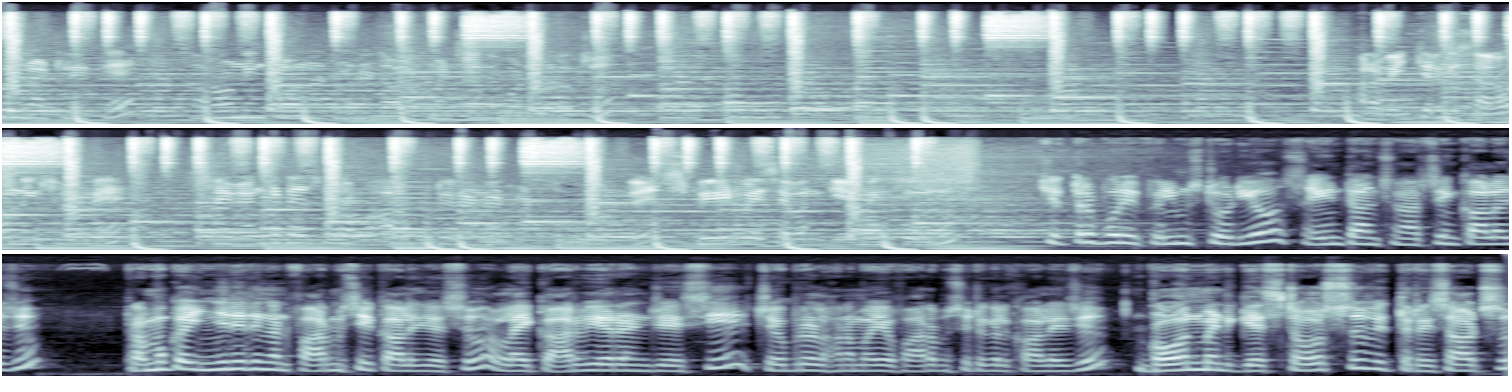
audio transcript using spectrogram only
వెళ్ళినట్లయితే సరౌండింగ్స్లో ఉన్నటువంటి డెవలప్మెంట్స్ అన్ని కూడా చూడొచ్చు. మన వెంచర్కి సరౌండింగ్స్లోనే శ్రీ వెంకటేశ్వర బాలకుటీర్ అనేటువంటి speed way seven gaming zone Chitrapuri film studio saint Ann's nursing college ప్రముఖ engineering and pharmacy colleges like RVR and చేసి Chebrolu Hanumaiah pharmaceutical college government guest house with resorts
